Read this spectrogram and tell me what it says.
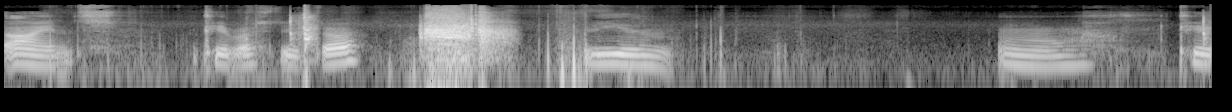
1. Okay, was steht da? Lesen. Hm, Okay.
